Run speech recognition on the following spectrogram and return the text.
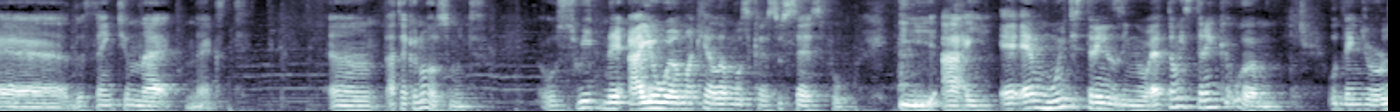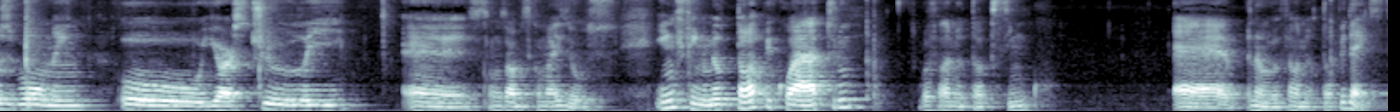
é, do Thank You Next. Um, até que eu não ouço muito. O Sweetener, aí eu amo aquela música Successful. E ai, é, é muito estranhozinho, é tão estranho que eu amo. O Dangerous Woman, o Yours Truly, é, são os álbuns que eu mais ouço. Enfim, o meu top 4, vou falar meu top 5. É, não, vou falar meu top 10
